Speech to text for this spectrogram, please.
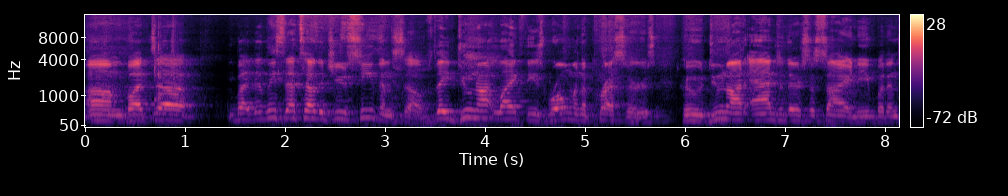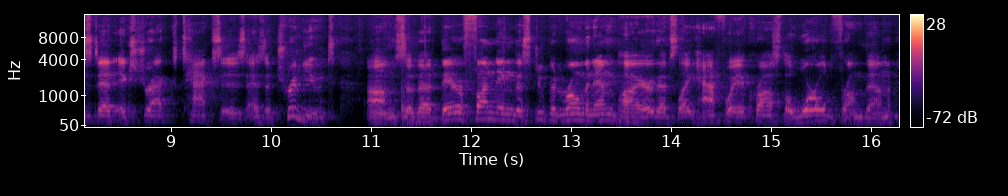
Um, but, uh, but at least that's how the Jews see themselves. They do not like these Roman oppressors who do not add to their society, but instead extract taxes as a tribute um, so that they're funding the stupid Roman Empire that's like halfway across the world from them,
